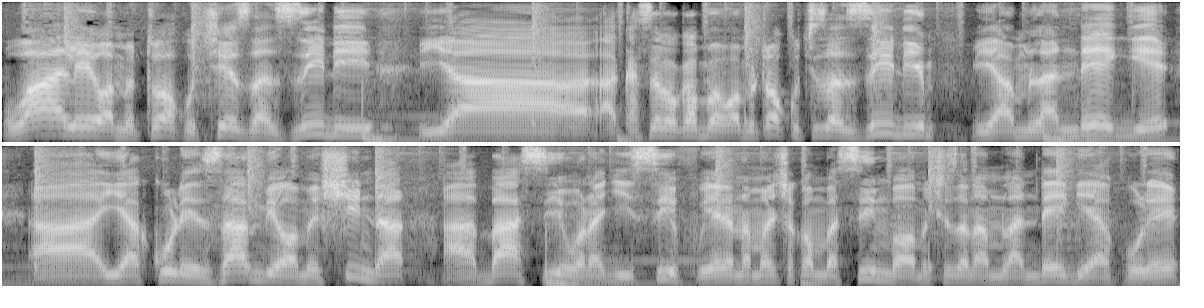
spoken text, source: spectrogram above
Wale wametoka kucheza zidi ya akasema kwamba wametoka kucheza zidi ya Mlandege uh, ya kule Zambia wameshinda, basi wanajisifu, yani anamaanisha kwamba Simba wamecheza na Mlandege ya kule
